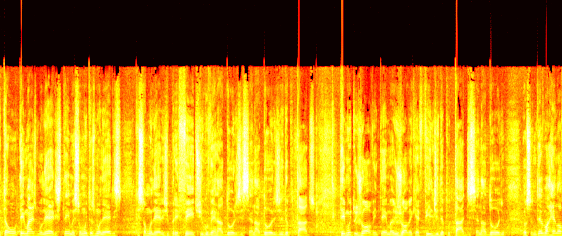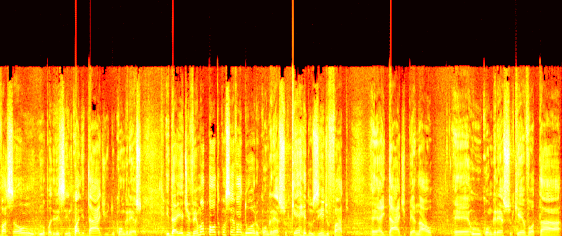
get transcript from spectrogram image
Então, tem mais mulheres? Tem, mas são muitas mulheres que são mulheres de prefeitos, de governadores, de senadores, de deputados. Tem muito jovem? Tem, mas o jovem que é filho de deputado, de senador, de... ou seja, não teve uma renovação, não poderia ser, em qualidade do Congresso. E daí advém uma pauta conservadora. O Congresso quer reduzir, de fato, é, a idade penal é, o Congresso quer votar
